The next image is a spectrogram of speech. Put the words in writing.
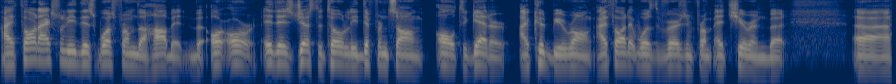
I thought actually this was from The Hobbit, but, or, or it is just a totally different song altogether. I could be wrong. I thought it was the version from Ed Sheeran, but uh,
